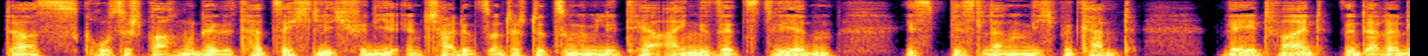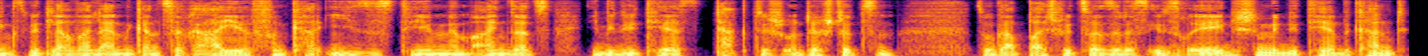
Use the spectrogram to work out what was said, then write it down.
Dass große Sprachmodelle tatsächlich für die Entscheidungsunterstützung im Militär eingesetzt werden, ist bislang nicht bekannt. Weltweit sind allerdings mittlerweile eine ganze Reihe von KI-Systemen im Einsatz, die Militärs taktisch unterstützen. So gab beispielsweise das israelische Militär bekannt,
